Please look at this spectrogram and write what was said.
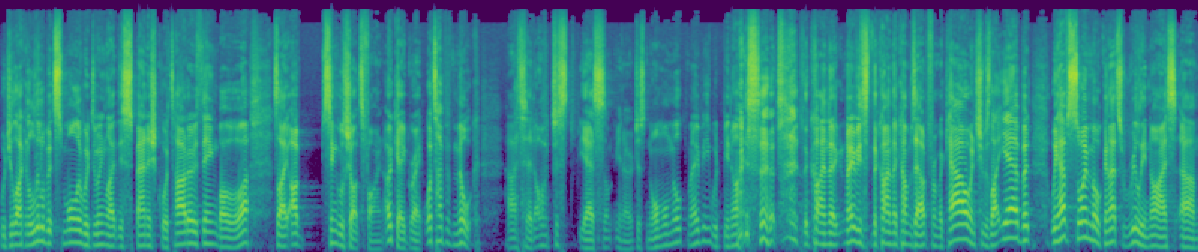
Would you like it a little bit smaller? We're doing like this Spanish cortado thing, blah blah blah. It's like, oh, single shot's fine. Okay, great. What type of milk? I said, "Oh, just yeah, you know, just normal milk maybe would be nice. the kind that maybe it's the kind that comes out from a cow." And she was like, "Yeah, but we have soy milk, and that's really nice. Um,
